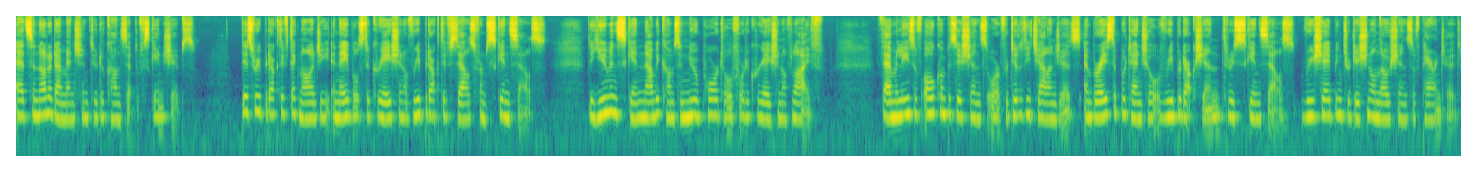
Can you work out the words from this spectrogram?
adds another dimension to the concept of skinships. This reproductive technology enables the creation of reproductive cells from skin cells the human skin now becomes a new portal for the creation of life. Families of all compositions or fertility challenges embrace the potential of reproduction through skin cells, reshaping traditional notions of parenthood.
